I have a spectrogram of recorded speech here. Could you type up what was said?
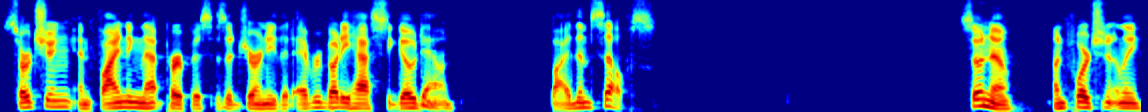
Searching and finding that purpose is a journey that everybody has to go down by themselves. So, no, unfortunately,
